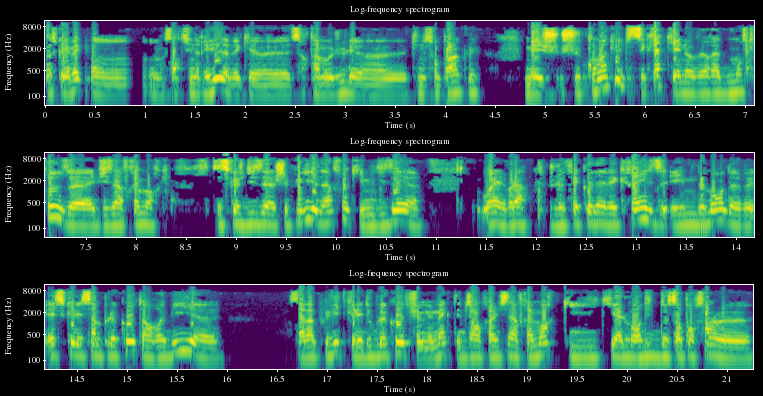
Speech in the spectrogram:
Parce que les mecs ont, ont sorti une release avec euh, certains modules euh, qui ne sont pas inclus. Mais je, je suis convaincu, c'est clair qu'il y a une overhead monstrueuse à utiliser un framework. C'est ce que je disais à je sais plus qui la dernière fois, qui me disait, euh, ouais voilà, je le fais coder avec Rails et il me demande, est-ce que les simples codes en Ruby, ça va plus vite que les doubles codes? Je fais, mais mec, t'es déjà en train d'utiliser un framework qui, qui alourdit de 200% le,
